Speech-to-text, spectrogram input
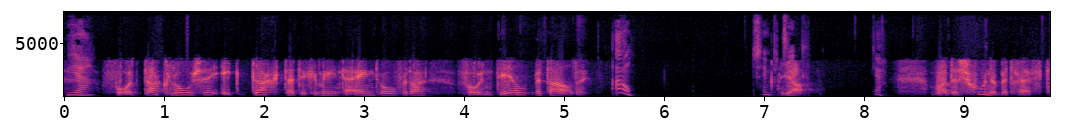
Ja. voor daklozen. Ik dacht dat de gemeente Eindhoven daar voor een deel betaalde. Oh. Sympathiek. Ja. Ja. Wat de schoenen betreft,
